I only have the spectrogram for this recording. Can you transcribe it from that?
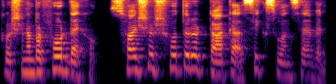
কোশ্চেন নাম্বার ফোর দেখো ছয়শো সতেরো টাকা সিক্স ওয়ান সেভেন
